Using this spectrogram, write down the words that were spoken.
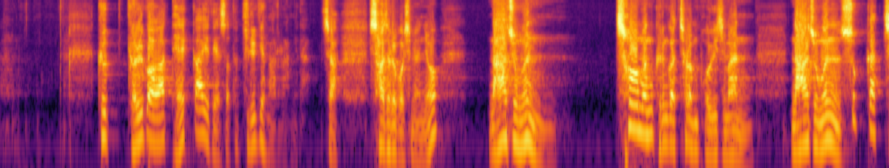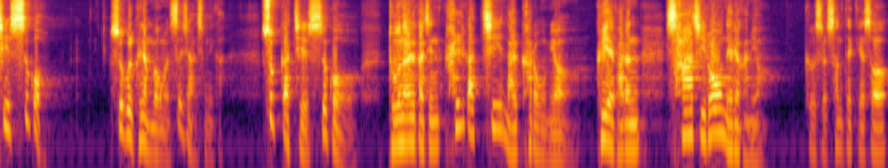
그 결과와 대가에 대해서 더 길게 말을 합니다. 자, 사절을 보시면요. 나중은 처음은 그런 것처럼 보이지만 나중은 쑥같이 쓰고 쑥을 그냥 먹으면 쓰지 않습니까? 쑥같이 쓰고 두 날 가진 칼같이 날카로우며 그의 발은 사지로 내려가며 그것을 선택해서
